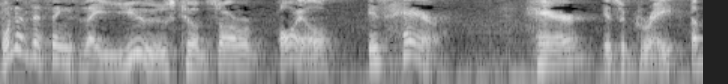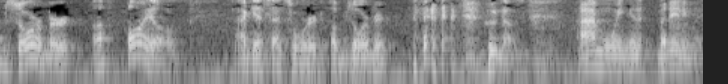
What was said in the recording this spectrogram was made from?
one of the things they use to absorb oil is hair. Hair is a great absorber of oil. I guess that's the word, absorber. Who knows? I'm winging it, but anyway.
